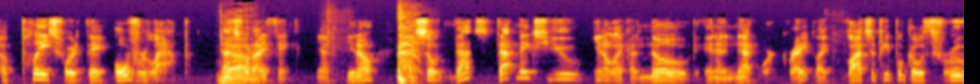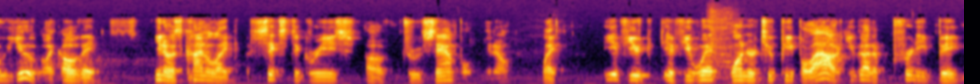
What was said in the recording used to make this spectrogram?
a place where they overlap. That's Yeah. what i think. Yeah you know and so that's that makes you you know like a node in a network right like lots of people go through you like oh they you know it's kind of like six degrees of drew sample you know like if you if you went one or two people out you got a pretty big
